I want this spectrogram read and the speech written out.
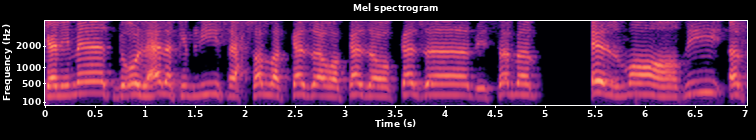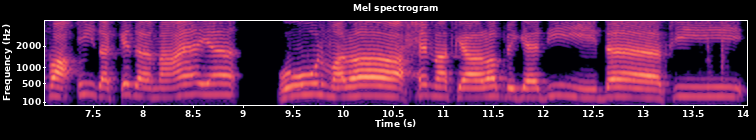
كلمات بيقولها لك إبليس هيحصل لك كذا وكذا وكذا بسبب الماضي ارفع إيدك كده معايا وقول مراحمك يا رب جديدة في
